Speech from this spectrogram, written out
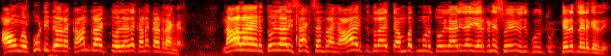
அவங்க கூட்டிட்டு வர கான்ட்ராக்ட் தொழிலாளி கணக்காட்டுறாங்க. நாலாயிரம் தொழிலாளி சாங்ஷன்றாங்க ஆயிரத்தி தொள்ளாயிரத்தி ஐம்பத்தி மூணு தொழிலாளி தான் ஏற்கனவே சுய திட்டத்தில் இருக்கிறது.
